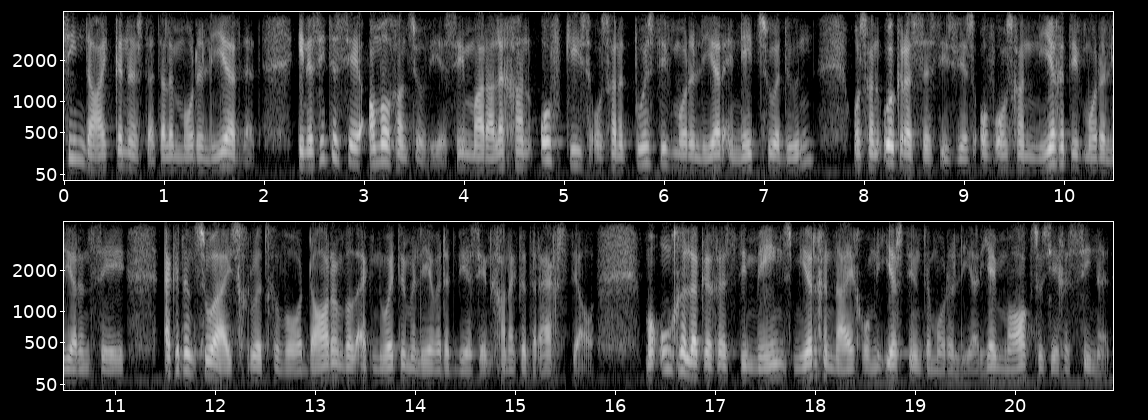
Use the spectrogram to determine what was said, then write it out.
sien daai kinders dat hulle modelleer dit. En dis nie te sê almal gaan so wees nie, maar hulle gaan of kies ons gaan dit positief modelleer en net so doen. Ons gaan ook rassisties wees of ons gaan negatief modelleer en sê ek het in so 'n huis groot geword, daarom wil ek nooit in my lewe dit wees en gaan ek dit regstel. Maar ongelukkig is die mens meer geneig om die eerste een te modelleer. Jy maak soos jy gesien het.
